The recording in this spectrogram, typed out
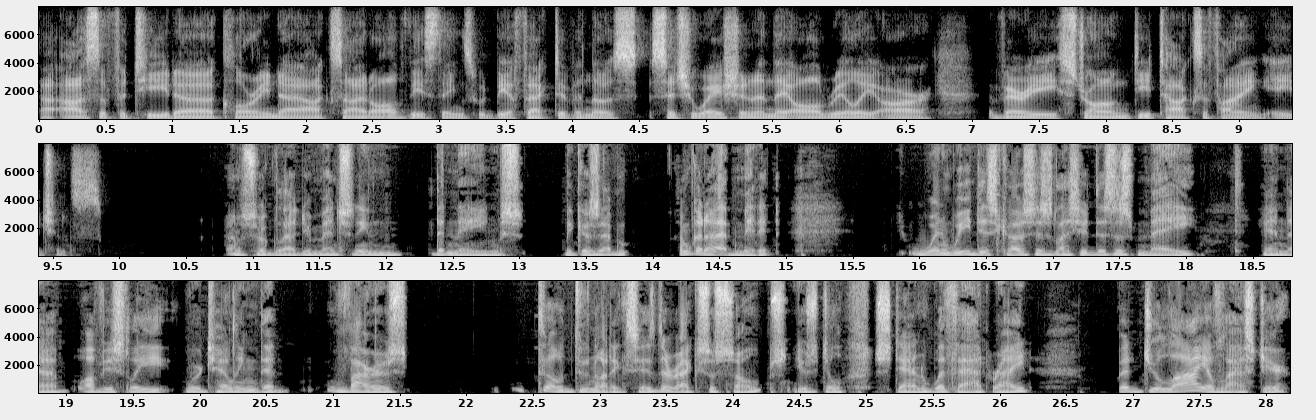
Uh, asafoetida, chlorine dioxide, all of these things would be effective in those situations, and they all really are very strong detoxifying agents. I'm so glad you're mentioning the names because I'm I'm going to admit it when we discussed this last year, this is May, and uh, obviously we're telling that virus do, not exist. They're exosomes. You still stand with that, right? But July of last year,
